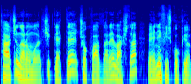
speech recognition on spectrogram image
tarçın aromaları çiklette çok fazla revaçta ve nefis kokuyor.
